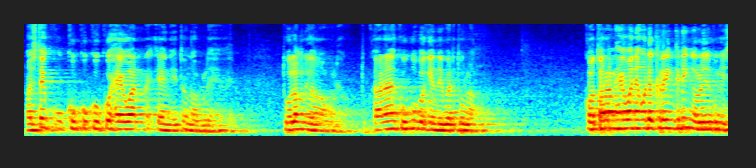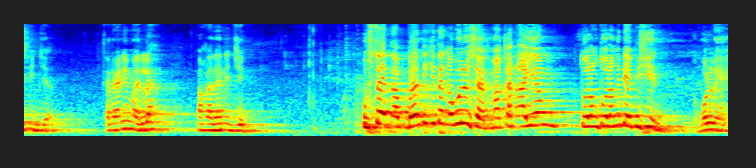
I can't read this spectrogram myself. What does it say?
Maksudnya kuku-kuku hewan yang itu nggak boleh. Tulang juga nggak boleh. Karena kuku bagian dari tulang. Kotoran hewan yang udah kering-kering nggak boleh pakai istinja. Karena ini adalah makanan jin. Ustaz, berarti kita nggak boleh Ustaz makan ayam tulang-tulangnya dihabisin? Gak boleh.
